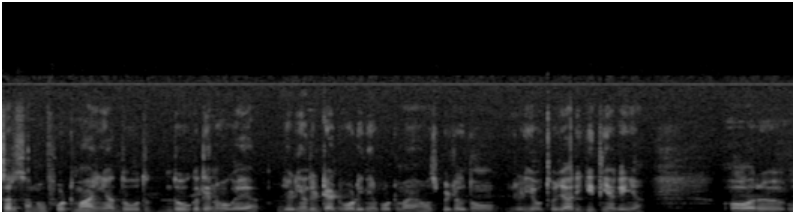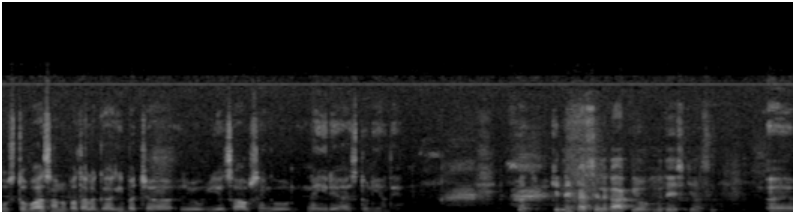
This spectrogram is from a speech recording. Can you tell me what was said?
ਸਰ ਸਾਨੂੰ ਫੋਟੋਆਂ ਆਈਆਂ ਦੋ ਦੋ ਕੁ ਦਿਨ ਹੋ ਗਏ ਆ ਜਿਹੜੀਆਂ ਉਹਦੀ ਡੈੱਡ ਬੋਡੀ ਦੀਆਂ ਫੋਟੋਆਂ ਆ ਹਸਪੀਟਲ ਤੋਂ ਜਿਹੜੀਆਂ ਉੱਥੋਂ ਜਾਰੀ ਕੀਤੀਆਂ ਗਈਆਂ। ਔਰ ਉਸ ਤੋਂ ਬਾਅਦ ਸਾਨੂੰ ਪਤਾ ਲੱਗਾ ਕਿ ਬੱਚਾ ਜੋ ਵੀ ਹੈ ਸਾਹਿਬ ਸਿੰਘ ਉਹ ਨਹੀਂ ਰਿਹਾ ਇਸ ਦੁਨੀਆ ਦੇ। ਕਿੰਨੇ ਪੈਸੇ ਲਗਾ ਕੇ ਉਹ ਵਿਦੇਸ਼ ਗਿਆ ਸੀ? ਅਹ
